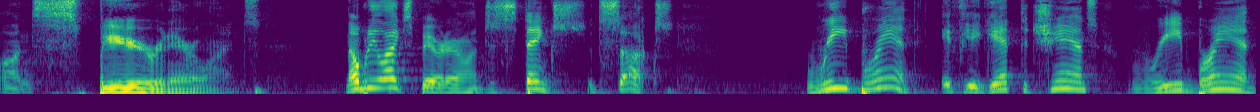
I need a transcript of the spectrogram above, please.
on Spirit Airlines. Nobody likes Spirit Airlines. It stinks. It sucks. Rebrand. If you get the chance, rebrand.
